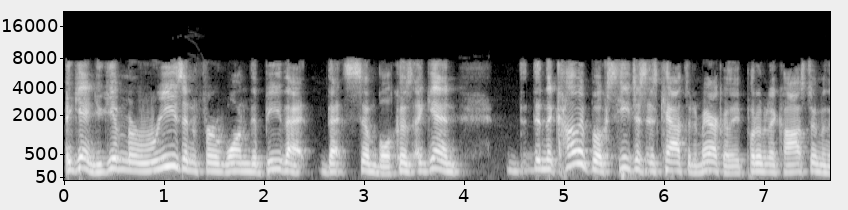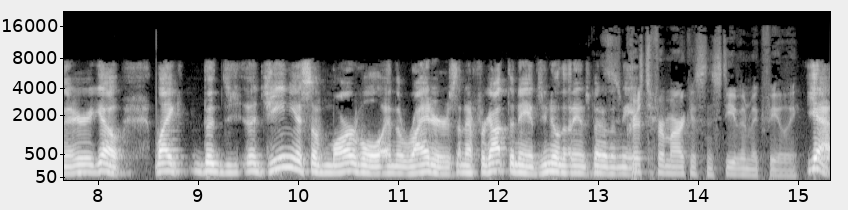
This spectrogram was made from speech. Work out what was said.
again you give him a reason for wanting to be that that symbol because again in the comic books he just is captain america. They put him in a costume and there you go. Like the the genius of marvel and the writers and i forgot the names. You know the names better than me. Christopher Markus and Stephen McFeely. yeah,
